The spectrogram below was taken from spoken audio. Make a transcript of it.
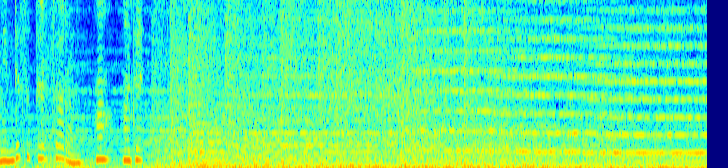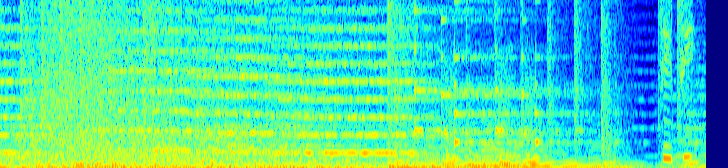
നിന്റെ സിദ്ധാർത്ഥ് സാറാണോ? ആ അതെ. ചേച്ചി സിദ്ധാർത്ഥ്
